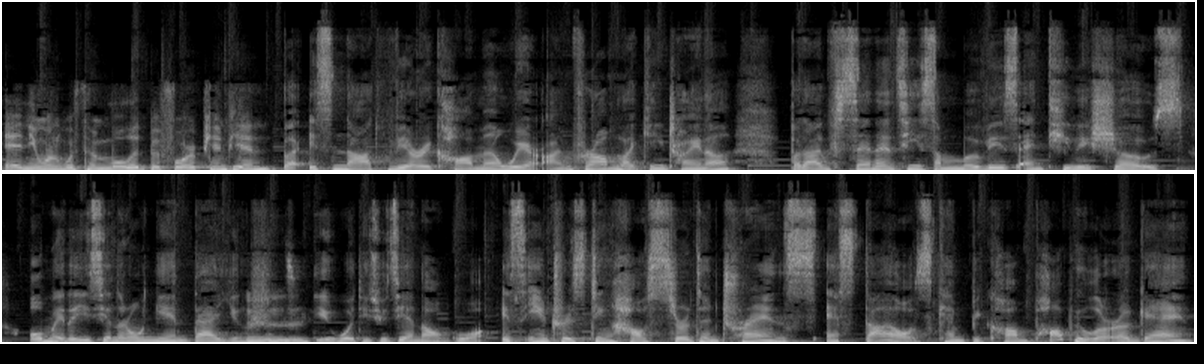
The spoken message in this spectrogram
anyone with a mullet before, Pian Pian? But it's not very common where I'm from, like in China. But I've seen it in some movies and TV shows. 欧美的一些那种年代影视剧里，我的确见到过。It's interesting how certain trends and styles can become popular again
